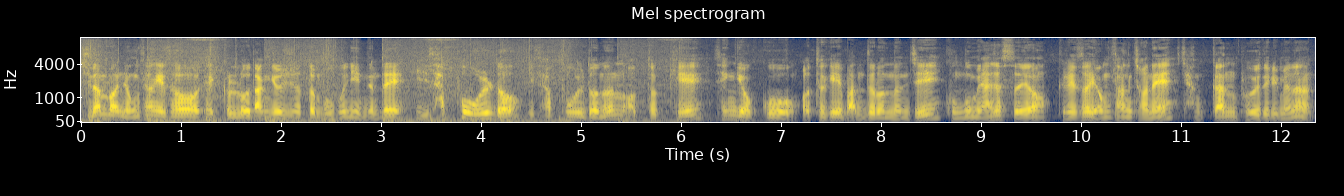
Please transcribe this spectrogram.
지난번 영상에서 댓글로 남겨주셨던 부분이 있는데 이 사포 홀더 이 사포 홀더는 어떻게 생겼고 어떻게 만들었는지 궁금해 하셨어요. 그래서 영상 전에 잠깐 보여드리면은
